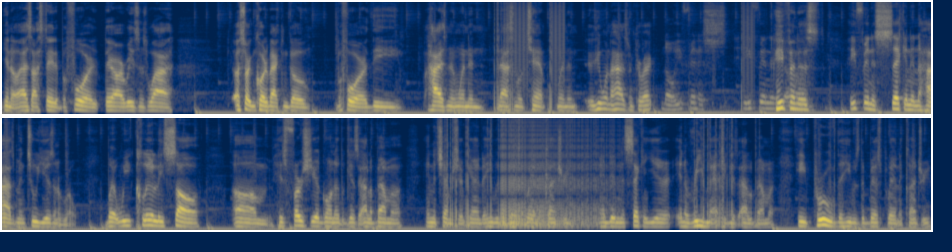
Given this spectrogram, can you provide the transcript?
you know, as I stated before, there are reasons why a certain quarterback can go before the Heisman winning national champ winning. He won the Heisman, correct? No, he finished. He finished. He um, finished. he finished second in the Heisman two years in a row. But we clearly saw um, his first year going up against Alabama in the championship game that he was the best player in the country. And then the second year in a rematch against Alabama, he proved that he was the best player in the country.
